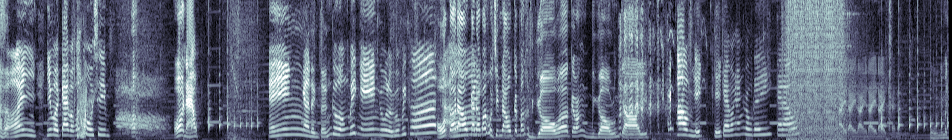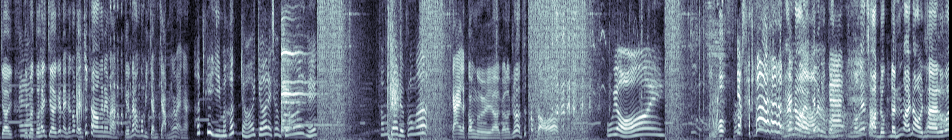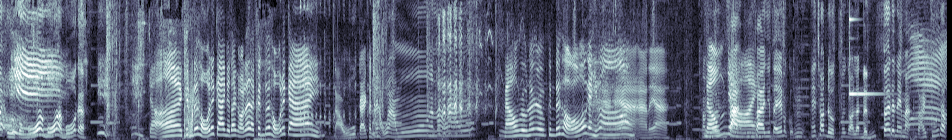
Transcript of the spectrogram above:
ơi Nhưng mà cay vẫn vẫn mua sim ủa nào. Ê, à, đừng tưởng Gu không biết nha Gu là Gu biết hết. Ủa cỡ đâu? Cái đâu bắn hồ chim đâu? Cái bắn hình gồ á cái bắn bị gồ luôn trời. Không, chị, chị cay bắn hắn Gu đi Cay đâu? Đây đây đây đây đây cái này. Ủa, nhưng mà chơi Đây nhưng đó. mà tôi thấy chơi cái này nó có vẻ thích hơn anh em à kiểu nó không có bị chậm chậm các bạn à. Thích cái gì mà thích? Trời ơi, chơi này sao chơi thiệt. Không chơi được luôn á. Cai là con người à, gọi là rất là thích tốc độ. Ui ôi ô thấy nồi à, cái này mình vẫn vẫn headshot được đỉnh vãi nồi thề luôn á. Ui còn múa múa à múa kìa. Trời ơi, khinh đối thủ đấy cay Người ta gọi đó là khinh đối thủ đấy cay. Đậu cai khinh nó hủ không? Khinh nó hủ không? Đâu, Ru nói Ru khinh đối thủ Cay hiểu à, không? à, à đấy à. Không Đúng ngờ pha, rồi. pha như thế mà cũng headshot được phải gọi là đỉnh phết anh em ạ. À. vãi chuối thật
